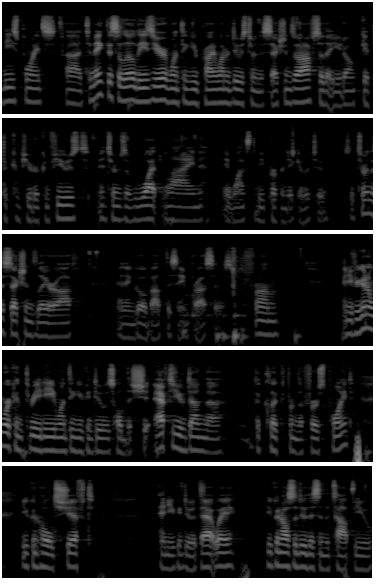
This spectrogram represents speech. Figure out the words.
these points. Uh, to make this a little easier, one thing you probably want to do is turn the sections off so that you don't get the computer confused in terms of what line it wants to be perpendicular to. So turn the sections layer off and then go about the same process. From, and if you're going to work in 3D, one thing you can do is hold the shift. After you've done the, the click from the first point, you can hold shift and you can do it that way. You can also do this in the top view,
